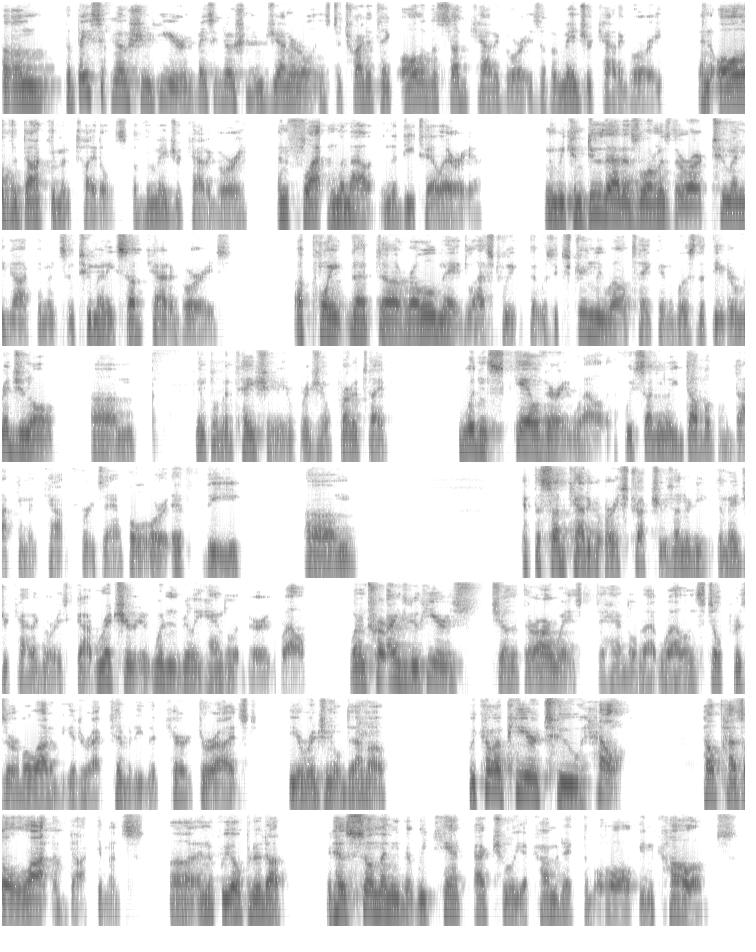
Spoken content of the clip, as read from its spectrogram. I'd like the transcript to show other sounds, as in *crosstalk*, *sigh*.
Um, the basic notion here, the basic notion in general is to try to take all of the subcategories of a major category and all of the document titles of the major category and flatten them out in the detail area. And we can do that as long as there are too many documents and too many subcategories. A point that uh, Raul made last week that was extremely well taken was that the original um, implementation, the original prototype, wouldn't scale very well if we suddenly doubled the document count, for example, or if the um, if the subcategory structures underneath the major categories got richer, it wouldn't really handle it very well. What I'm trying to do here is show that there are ways to handle that well and still preserve a lot of the interactivity that characterized the original demo. We come up here to help. Help has a lot of documents. Uh, and if we open it up, it has so many that we can't actually accommodate them all in columns.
